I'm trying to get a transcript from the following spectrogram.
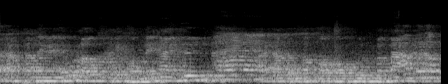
ะครับทำยังไงให้พวกเราขายของได้ง่ายขึ้นนะครับผมก็ขอขอบคุณมากๆ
